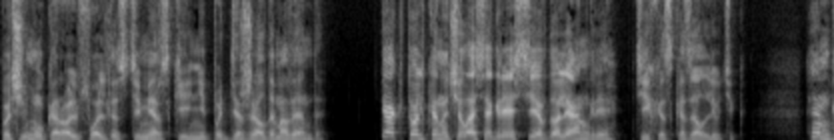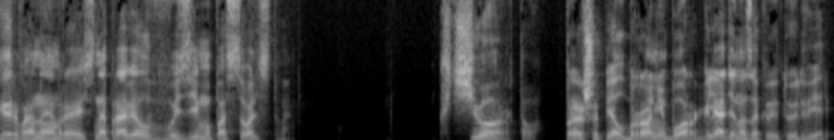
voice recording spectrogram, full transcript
Почему король Фольтес Тимерский не поддержал Демовенда?» «Как только началась агрессия вдоль Ангрии», — тихо сказал Лютик, Эмгир ван Эмрейс направил в Вызиму посольство. «К черту!» – прошипел Бронебор, глядя на закрытую дверь.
